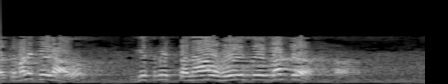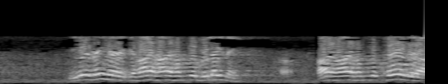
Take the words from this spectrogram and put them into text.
वक्र माने टेढ़ा हो। जिसमें तनाव हो तो वक्र। ये नहीं है कि हाय हाय हमको मिला ही नहीं। हाय हाय हमको खो गया।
